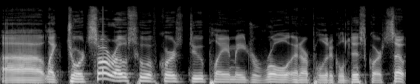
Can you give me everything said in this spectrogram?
uh, like George Soros, who, of course, do play a major role in our political discourse. So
